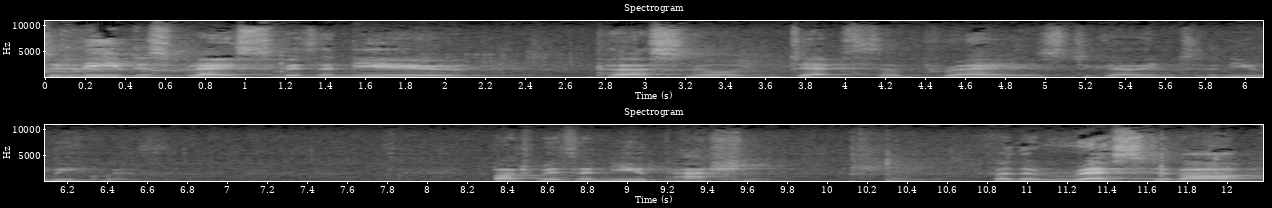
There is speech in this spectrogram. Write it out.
to leave this place with a new personal depth of praise to go into the new week with, but with a new passion for the rest of our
